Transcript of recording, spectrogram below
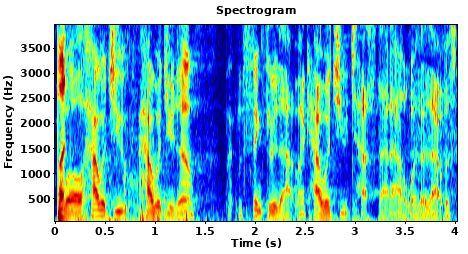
But- well, how would you how would you know? Think through that. Like how would you test that out whether that was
